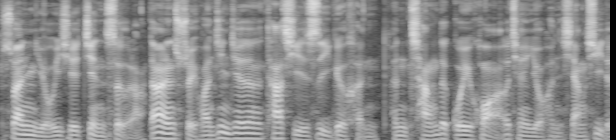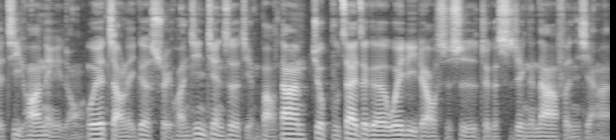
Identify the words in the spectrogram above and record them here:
算有一些建设啦。当然，水环境建设它其实是一个很 很长的规划，而且有很详细的计划内容。我也找了一个水环境建设简报，当然就不在这个威理聊时事这个时间跟大家分享啊。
